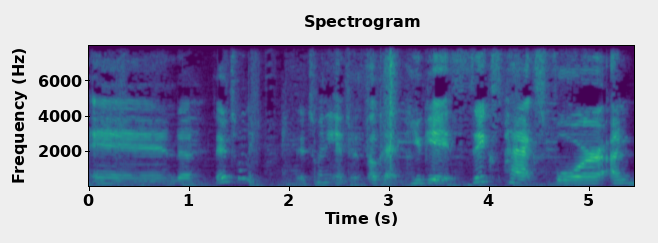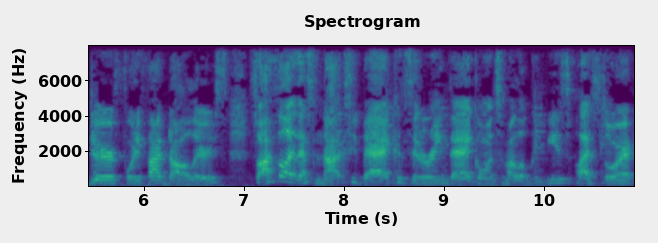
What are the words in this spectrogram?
and they're 20. They're 20 inches. Okay, you get six packs for under $45. So I feel like that's not too bad considering that going to my local beauty supply store,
